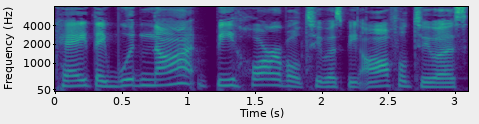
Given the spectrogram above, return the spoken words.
Okay. They would not be horrible to us, be awful to us,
